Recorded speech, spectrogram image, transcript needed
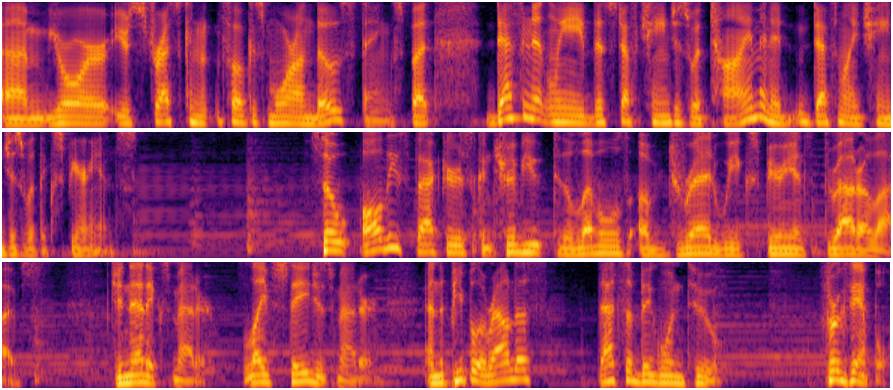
um, your your stress can focus more on those things. But definitely, this stuff changes with time, and it definitely changes with experience. So, all these factors contribute to the levels of dread we experience throughout our lives. Genetics matter, life stages matter, and the people around us, that's a big one too. For example,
